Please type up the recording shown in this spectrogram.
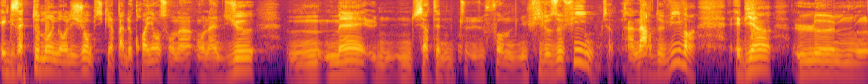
exactement une religion, puisqu'il n'y a pas de croyance en un, Dieu, mais une, certaine forme, une philosophie, un art de vivre, eh bien, le,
